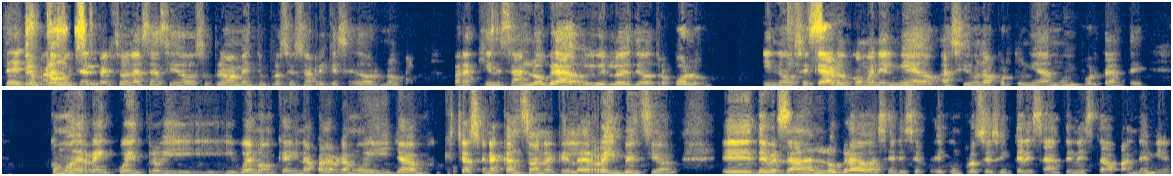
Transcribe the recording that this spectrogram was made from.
De hecho, para muchas personas ha sido supremamente un proceso enriquecedor, ¿no? Para quienes han logrado vivirlo desde otro polo y no se quedaron como en el miedo, ha sido una oportunidad muy importante como de reencuentro y, bueno, aunque hay una palabra muy ya que ya suena cansona, que es la de reinvención, eh, de verdad han logrado hacer ese, eh, un proceso interesante en esta pandemia.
